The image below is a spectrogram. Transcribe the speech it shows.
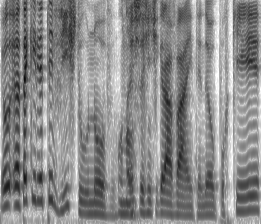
Eu, eu até queria ter visto o novo, O novo. antes da gente gravar, entendeu? Porque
